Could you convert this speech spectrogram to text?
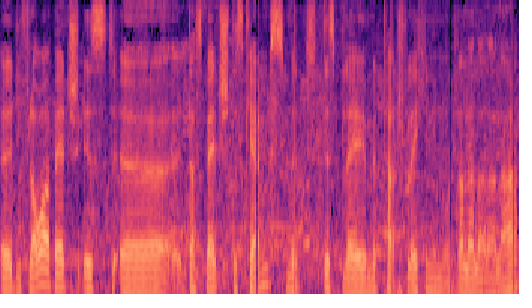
Äh, die Flower Badge ist äh, das Badge des Camps mit Display, mit Touchflächen und tralalala.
